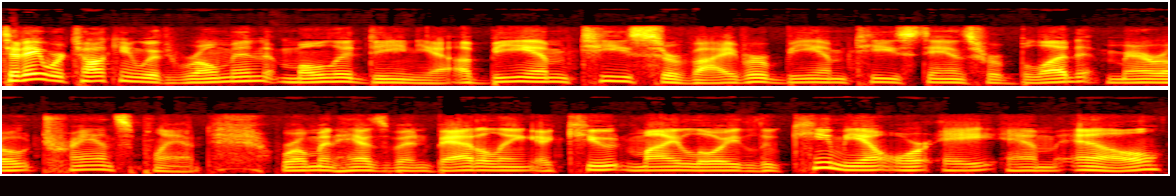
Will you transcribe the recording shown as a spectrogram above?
Today we're talking with Roman Molodynia, a BMT survivor. BMT stands for blood marrow transplant. Roman has been battling acute myeloid leukemia or AML,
